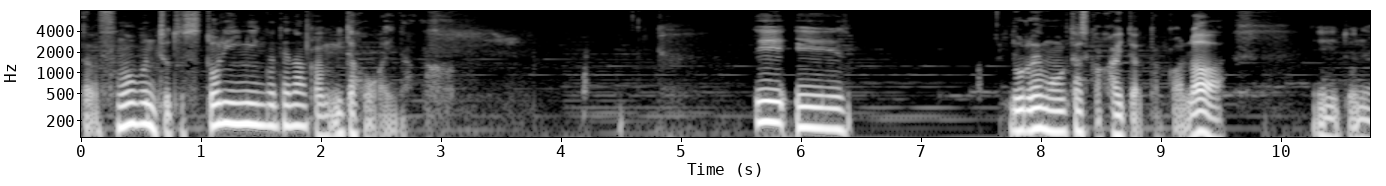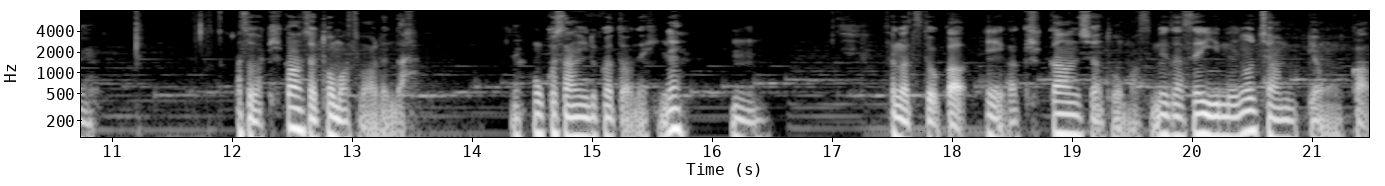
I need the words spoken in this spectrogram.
だからその分ちょっとストリーミングでなんか見た方がいいな。で、えー、ドラえもん確か書いてあったから、えっ、ー、とね、あ、そうだ、機関車トーマスもあるんだ。お子さんいる方はぜひね、うん。3月10日、映画機関車トーマス目指せ夢のチャンピオンカッ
